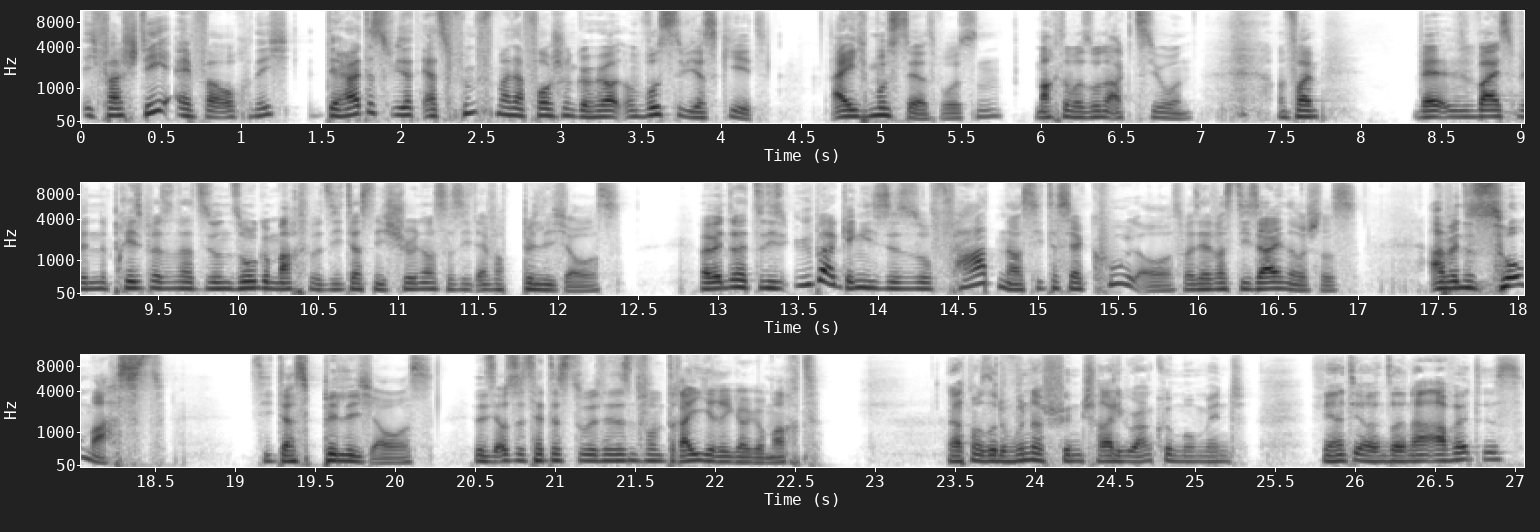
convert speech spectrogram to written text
ich verstehe einfach auch nicht. Der hört es, wie gesagt, er hat es fünfmal davor schon gehört und wusste, wie es geht. Eigentlich musste er es wissen, macht aber so eine Aktion. Und vor allem, wer du weißt, wenn eine Präsentation so gemacht wird, sieht das nicht schön aus, das sieht einfach billig aus. Weil wenn du halt so diese Übergänge, diese so Fahrten hast, sieht das ja cool aus, weil es ja was Designerisches. Aber wenn du es so machst, sieht das billig aus. Das sieht aus, als hättest du, hättest du vom Dreijähriger gemacht. Da hat man so einen wunderschönen Charlie Runkel-Moment, während er in seiner Arbeit ist.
